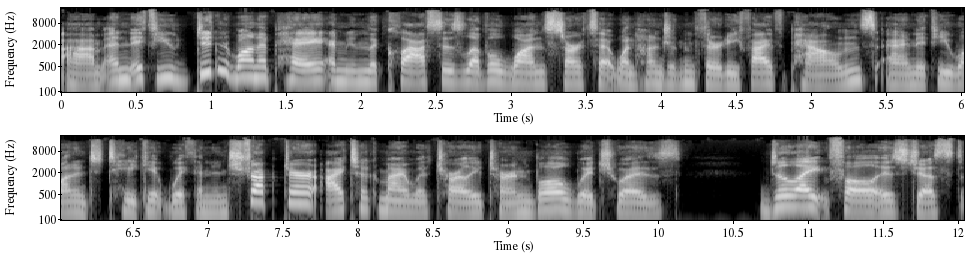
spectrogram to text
Um, and if you didn't want to pay, I mean, the classes level one starts at 135 pounds. And if you wanted to take it with an instructor, I took mine with Charlie Turnbull, which was delightful, is just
